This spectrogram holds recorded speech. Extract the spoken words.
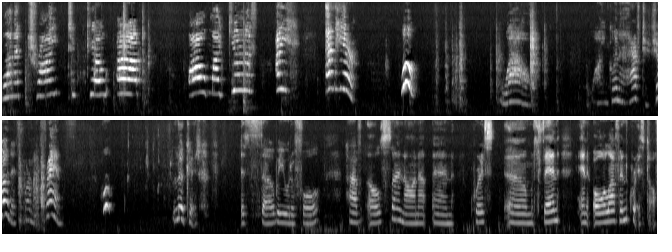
gonna try to go up. Oh my goodness! I am here. Wow. I'm gonna have to show this for my friends. Woo! Look it. It's so beautiful. Have Elsa and Anna and Chris, um, Sven and Olaf and Kristoff.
